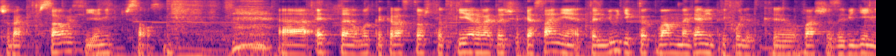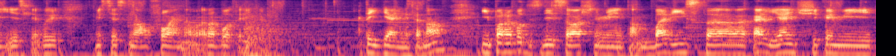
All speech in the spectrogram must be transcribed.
Жена подписалась, я не подписался. А, это вот как раз то, что первая точка касания это люди, кто к вам ногами приходит к ваше заведение, если вы, естественно, офлайново работаете это идеальный канал. И поработать здесь с вашими там бариста, кальянщиками,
